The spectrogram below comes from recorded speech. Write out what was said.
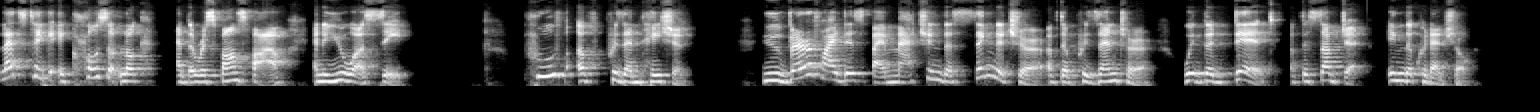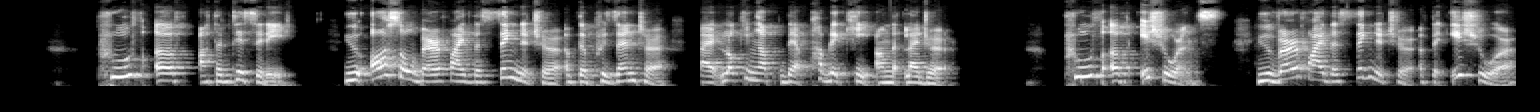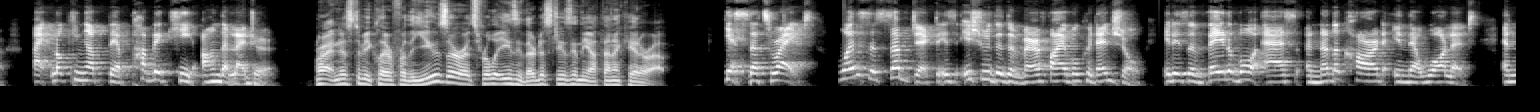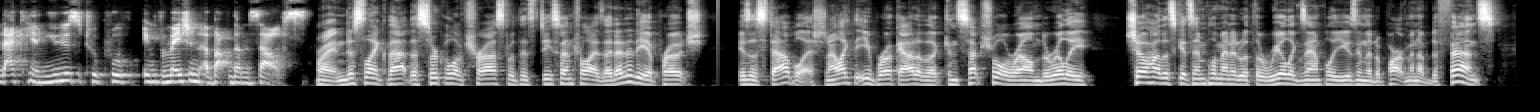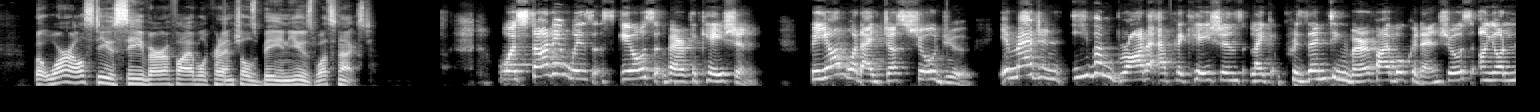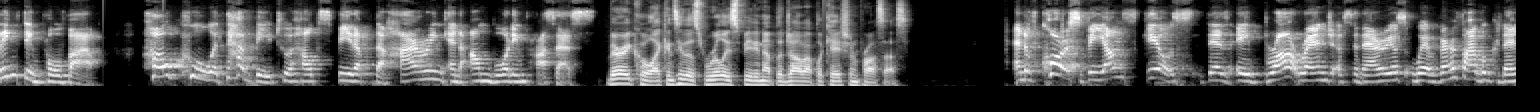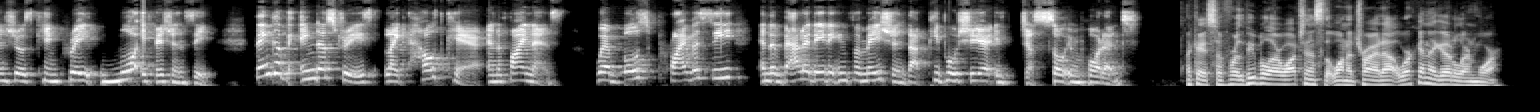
Let's take a closer look at the response file and you will see. Proof of presentation. You verify this by matching the signature of the presenter with the date of the subject in the credential proof of authenticity. You also verify the signature of the presenter by looking up their public key on the ledger. Proof of issuance. You verify the signature of the issuer by looking up their public key on the ledger. Right, and just to be clear, for the user, it's really easy. They're just using the Authenticator app. Yes, that's right. Once the subject is issued the verifiable credential, it is available as another card in their wallet and that can use to prove information about themselves. Right. And just like that, the circle of trust with this decentralized identity approach is established. And I like that you broke out of the conceptual realm to really show how this gets implemented with the real example using the Department of Defense. But where else do you see verifiable credentials being used? What's next? We're starting with skills verification. Beyond what I just showed you, Imagine even broader applications like presenting verifiable credentials on your LinkedIn profile. How cool would that be to help speed up the hiring and onboarding process? Very cool. I can see this really speeding up the job application process. And of course, beyond skills, there's a broad range of scenarios where verifiable credentials can create more efficiency. Think of industries like healthcare and finance where both privacy and the validated information that people share is just so important. Okay, so for the people that are watching this that want to try it out, where can they go to learn more?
